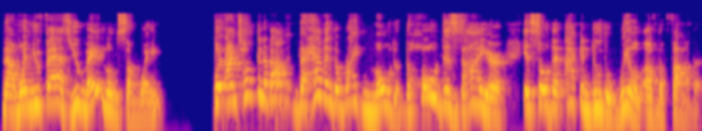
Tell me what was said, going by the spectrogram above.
Now, when you fast, you may lose some weight, but I'm talking about the having the right motive. The whole desire is so that I can do the will of the Father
